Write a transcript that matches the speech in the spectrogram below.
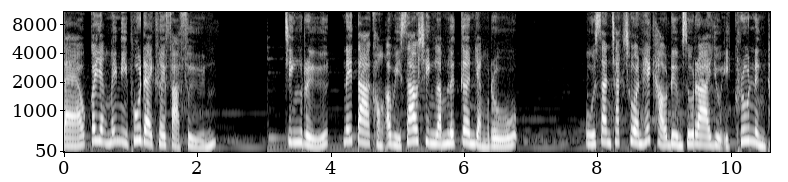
แล้ว ก็ยังไม่มีผู้ใดเคยฝ่าฝืน จริงหรือในตาของอวีเศร้าชิงล้ำลึกเกินอย่างรู้ อูซันชักชวนให้เขาดื่มสุราอยู่อีกครู่หนึ่งท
